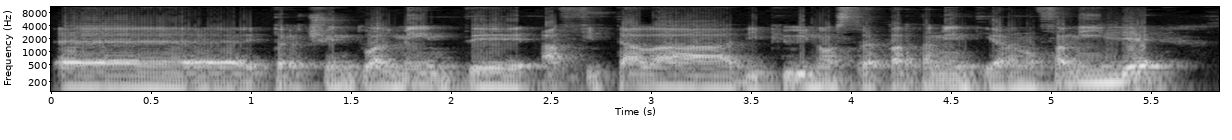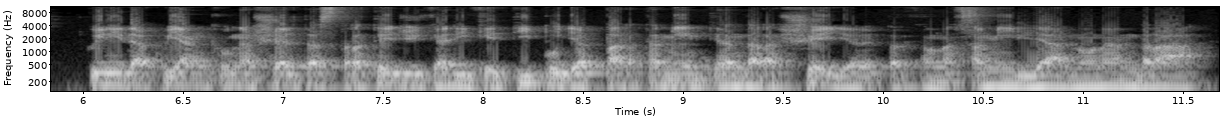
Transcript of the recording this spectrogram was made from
eh, percentualmente affittava di più i nostri appartamenti erano famiglie, quindi da qui anche una scelta strategica di che tipo di appartamenti andare a scegliere, perché una famiglia non andrà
